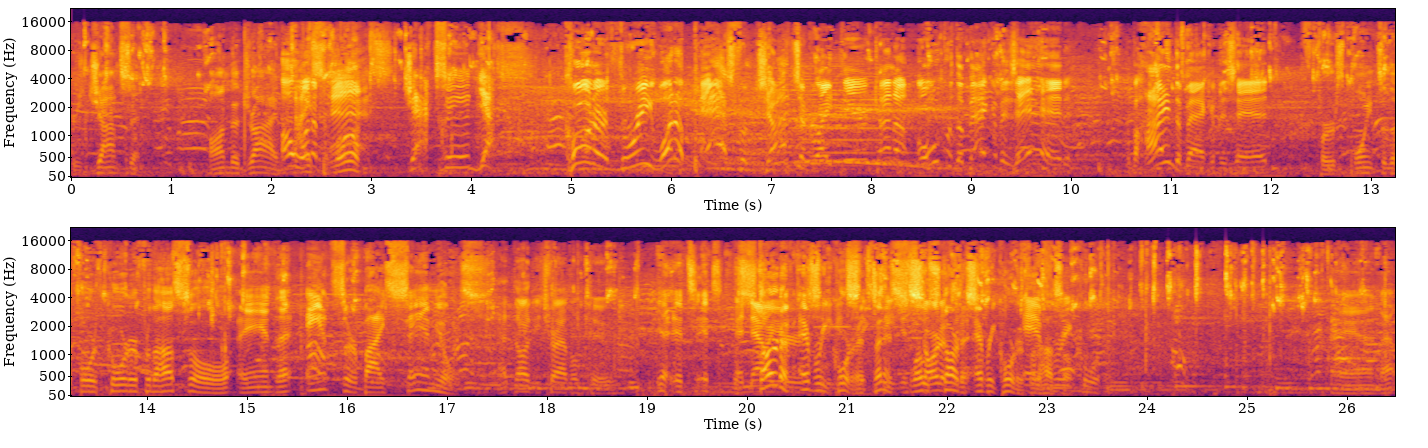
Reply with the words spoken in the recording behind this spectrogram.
Here's Johnson on the drive. Oh, what a nice pass. look. Jackson, yes. Corner three. What a pass from Johnson right there. Kind of over the back of his head, behind the back of his head. First points of the fourth quarter for the hustle, and the answer by Samuels. I thought he traveled too. Yeah, it's it's the And start of every quarter. It's been a slow It's start of every quarter for the hustle. quarter. And that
